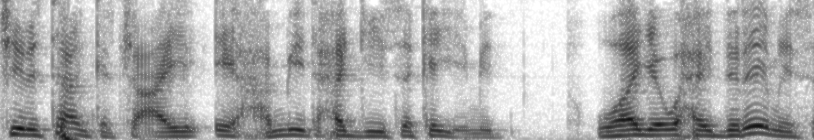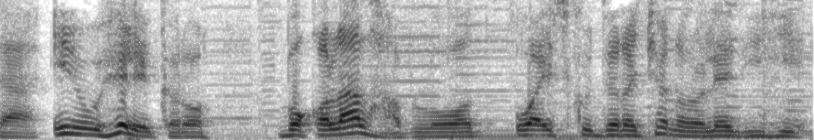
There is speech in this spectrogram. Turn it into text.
jiritaanka jacayl ee xamiid xaggiisa ka yimid. Waayo waxay dareemaysaa inuu heli karo boqolaal hablood oo ay isku darajo nololeed yihiin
